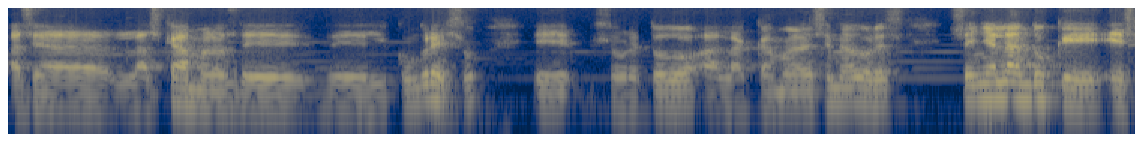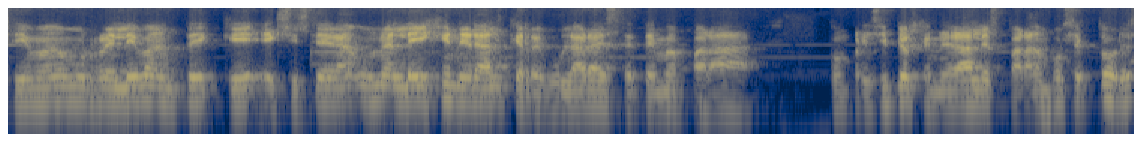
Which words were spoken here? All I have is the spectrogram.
hacia las cámaras del Congreso, eh, sobre todo a la Cámara de Senadores, señalando que estimábamos relevante que existiera una ley general que regulara este tema para, con principios generales para ambos sectores,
